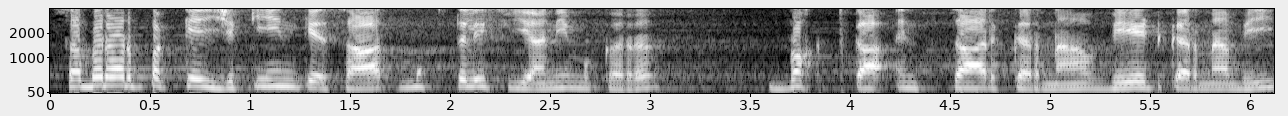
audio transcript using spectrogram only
صبر اور پکے یقین کے ساتھ مختلف یعنی مقرر وقت کا انتظار کرنا ویٹ کرنا بھی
